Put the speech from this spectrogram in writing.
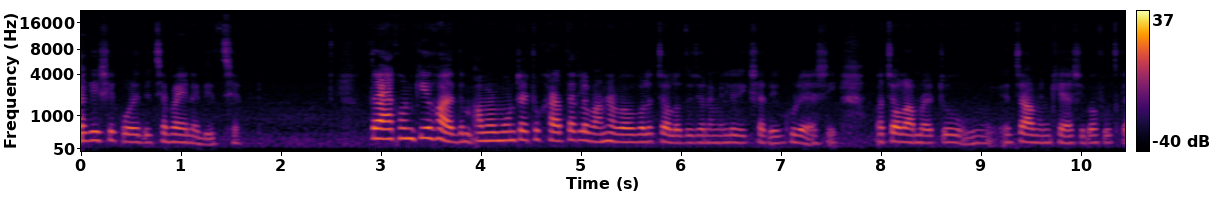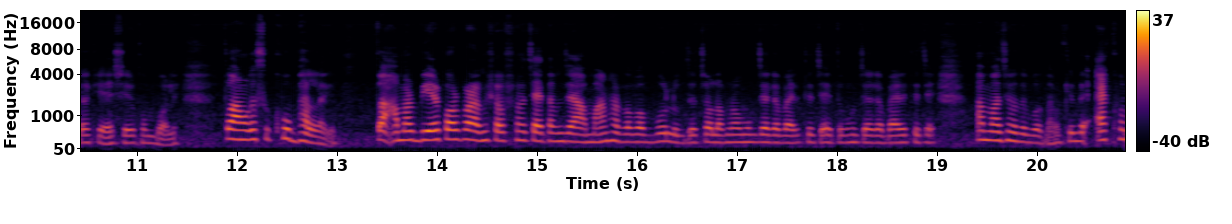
আগেই সে করে দিচ্ছে বা এনে দিচ্ছে। তো এখন কি হয়? আমার মনটা একটু খারাপ থাকলে মানহার বাবা বলে, চলো দুজনে মিলে রিক্সা দিয়ে ঘুরে আসি বা চলো আমরা একটু চাউমিন খেয়ে আসি বা ফুচকা খেয়ে আসি, এরকম বলে। তো আমার কাছে খুব ভালো লাগে। তো আমার বিয়ের পর পর আমি সবসময় চাইতাম যে, মানহার বাবা বলুক যে, চলো আমরা অমুক জায়গায় বাড়িতে যাই, তমুক জায়গায় বাড়িতে যাই আমি মাঝে মধ্যে বলতাম। কিন্তু এখন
